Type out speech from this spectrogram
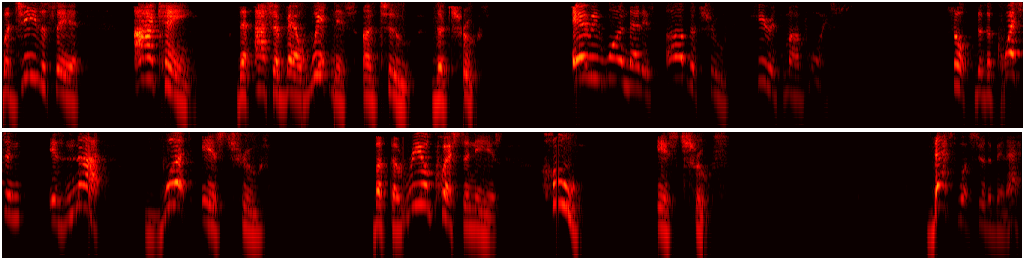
But Jesus said, I came that I should bear witness unto the truth. Everyone that is of the truth heareth my voice. So the, the question is not what is truth, but the real question is who is truth? That's what should have been asked.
